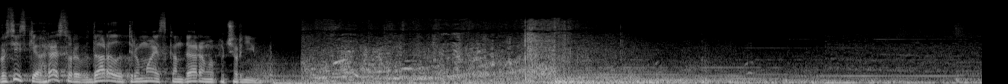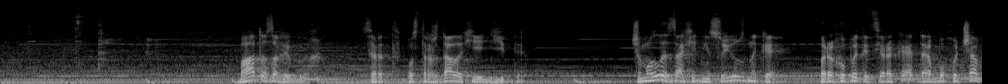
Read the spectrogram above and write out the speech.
Російські агресори вдарили трьома іскандерами по Чернігу. Багато загиблих. Серед постраждалих є діти. Чи могли західні союзники перехопити ці ракети або хоча б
